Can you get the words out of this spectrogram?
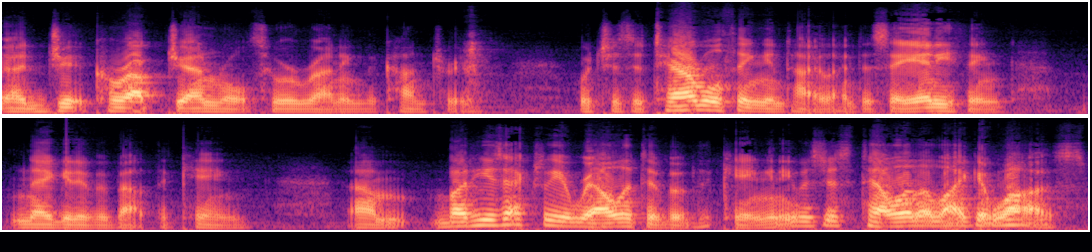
uh, g- corrupt generals who were running the country, which is a terrible thing in Thailand to say anything negative about the king. Um, but he's actually a relative of the king, and he was just telling it like it was.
